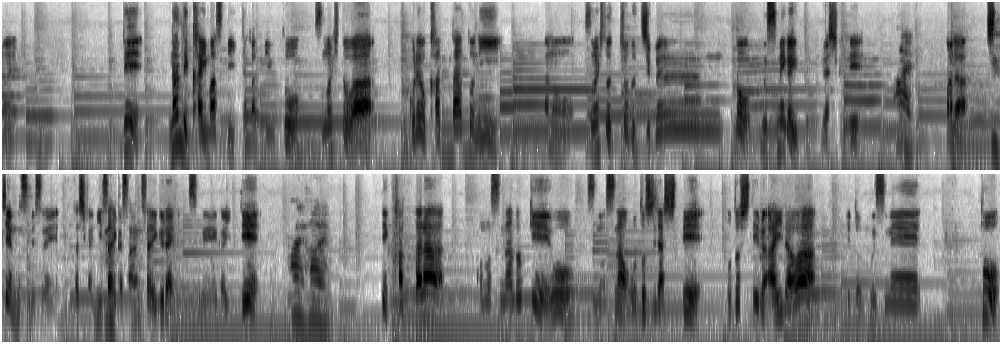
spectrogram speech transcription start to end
えで、なんで買いますって言ったかっていうと、その人は、これを買った後に、あの、その人、ちょうど自分の娘がいるらしくて、ー、はいまだちっちゃい娘ですね。確か2歳か3歳ぐらいの娘がいて、はいはいで、買ったら、この砂時計を、その砂を落とし出して、落としている間は、えっと、娘と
